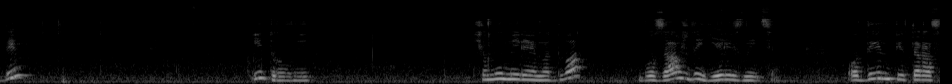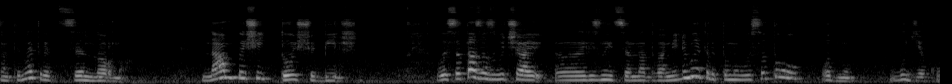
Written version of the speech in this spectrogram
Один і другий. Чому міряємо два? Бо завжди є різниця. 1-1,5 см це норма. Нам пишіть той, що більше. Висота зазвичай е, різниця на 2 мм, тому висоту одну, будь-яку.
